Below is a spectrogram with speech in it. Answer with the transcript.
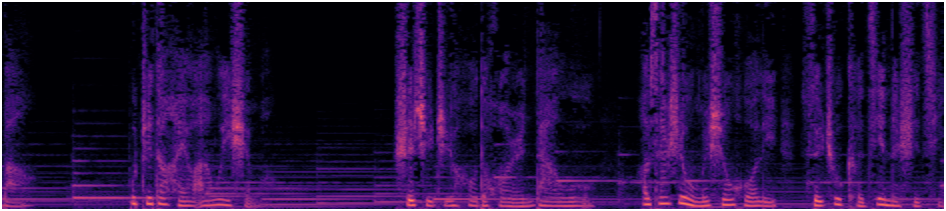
膀，不知道还要安慰什么。失去之后的恍然大悟，好像是我们生活里随处可见的事情。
